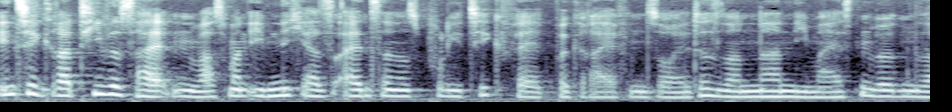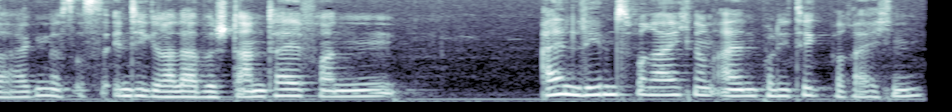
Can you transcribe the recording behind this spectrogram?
Integratives halten, was man eben nicht als einzelnes Politikfeld begreifen sollte, sondern die meisten würden sagen, das ist integraler Bestandteil von allen Lebensbereichen und allen Politikbereichen.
